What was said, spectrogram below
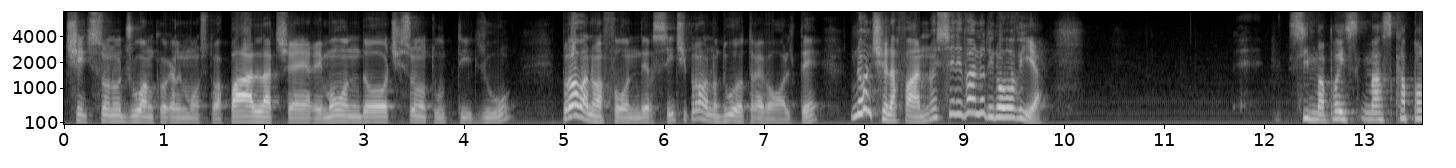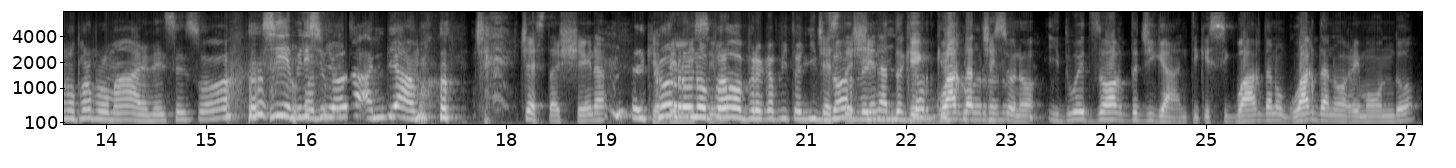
ci sono giù ancora il mostro a palla, c'è Raimondo, ci sono tutti giù. Provano a fondersi, ci provano due o tre volte, non ce la fanno e se ne vanno di nuovo via. Sì, ma poi ma scappano proprio male, nel senso... Sì, è bellissimo. Oddio, andiamo. C'è, c'è sta scena E che corrono proprio, capito? Gli C'è Zord sta e scena do- che Zord guarda, corrono. ci sono i due Zord giganti che si guardano, guardano Raimondo,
